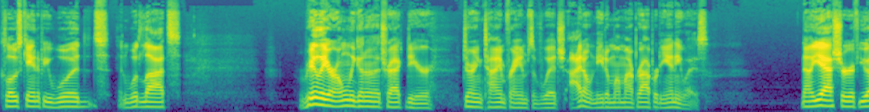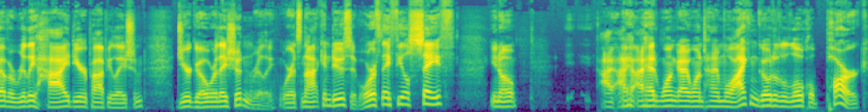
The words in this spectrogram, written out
Closed canopy woods and woodlots really are only going to attract deer during time frames of which I don't need them on my property anyways. Now, yeah, sure, if you have a really high deer population, deer go where they shouldn't really, where it's not conducive. Or if they feel safe, you know, I, I, I had one guy one time, well, I can go to the local park,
